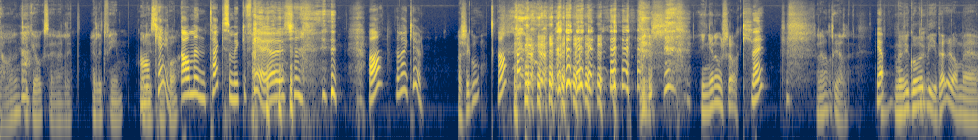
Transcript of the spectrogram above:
Ja, den tycker jag också är väldigt, väldigt fin att Okej, lyssna på. ja men tack så mycket för det. Känner... ja, det var kul. Varsågod. Ja, tack. Ingen orsak. Nej. För all del. Ja. Men vi går väl vidare då med,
